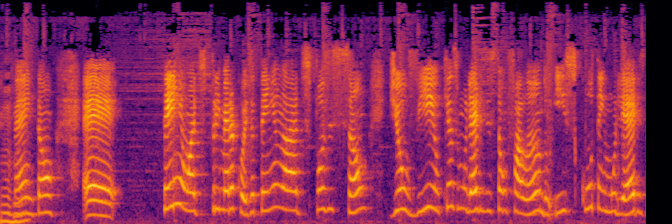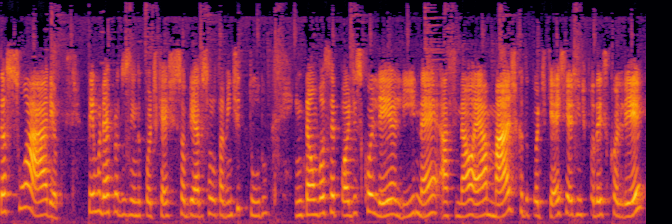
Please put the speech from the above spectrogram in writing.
uhum. né? Então, é, tenham a primeira coisa, tenham a disposição de ouvir o que as mulheres estão falando e escutem mulheres da sua área tem mulher produzindo podcast sobre absolutamente tudo. Então você pode escolher ali, né? Afinal, é a mágica do podcast e a gente poder escolher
